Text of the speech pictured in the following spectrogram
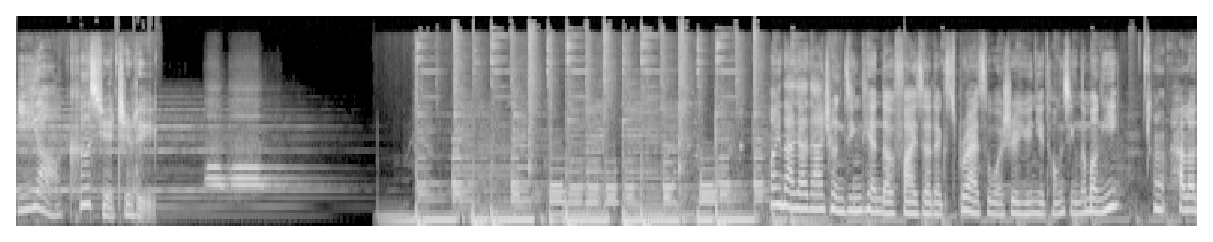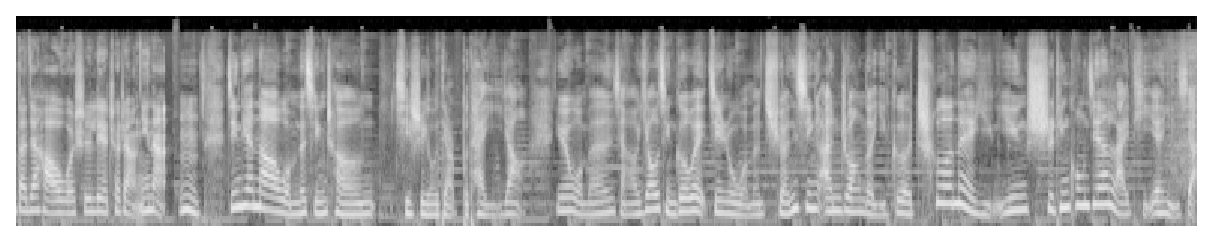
医药科学之旅。大家搭乘今天的 f i z e r Express，我是与你同行的梦一。嗯，Hello，大家好，我是列车长妮娜。嗯，今天呢，我们的行程其实有点不太一样，因为我们想要邀请各位进入我们全新安装的一个车内影音视听空间来体验一下。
